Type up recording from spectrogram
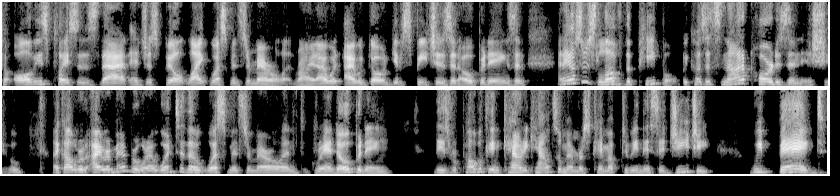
to all these places that had just built like Westminster, Maryland, right? I would I would go and give speeches at openings and and I also just love the people because it's not a partisan issue. Like I'll re- I remember when I went to the Westminster, Maryland grand opening, these Republican county council members came up to me and they said, "Gigi, we begged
